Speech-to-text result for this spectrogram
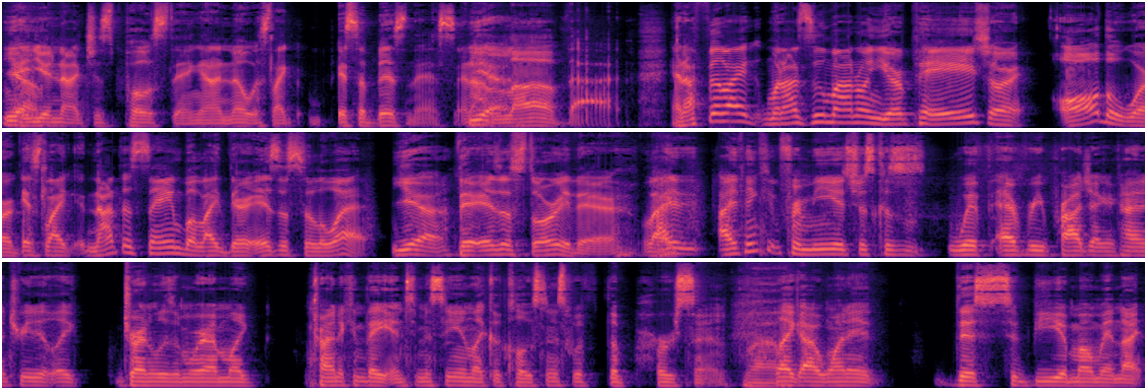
Yeah. and you're not just posting. And I know it's like it's a business, and Yeah. I love that. And I feel like when I zoom out on your page or all the work, it's like not the same, but like there is a silhouette. Yeah. There is a story there. Like I, I think for me, it's just because with every project, I kind of treat it like journalism, where I'm like trying to convey intimacy and like a closeness with the person. Wow. Like I wanted this to be a moment I,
